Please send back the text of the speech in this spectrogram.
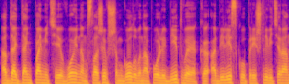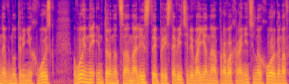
отдать дань памяти воинам, сложившим головы на поле битвы, к обелиску пришли ветераны внутренних войск, воины-интернационалисты, представители военно-правоохранительных органов,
